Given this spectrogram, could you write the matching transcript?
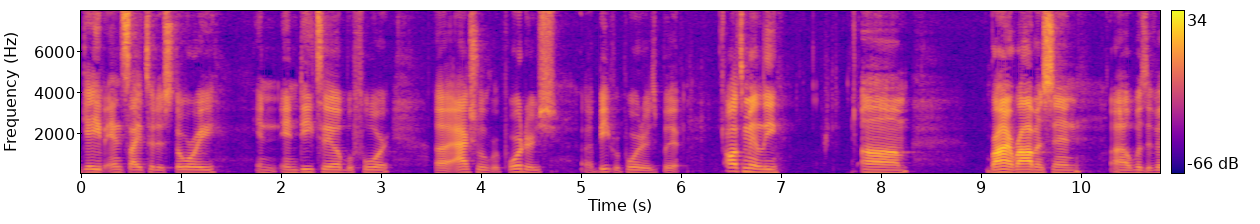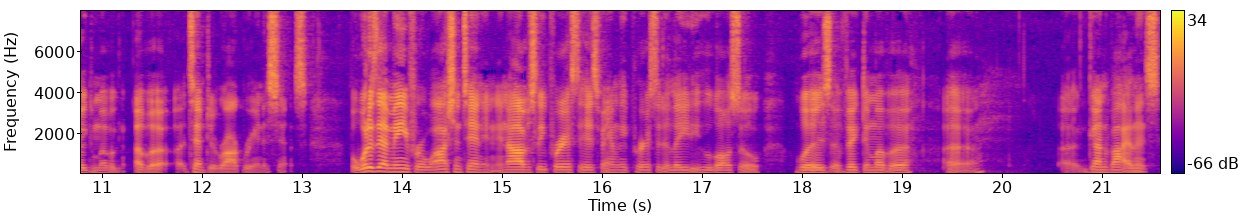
gave insight to the story in in detail before uh, actual reporters, uh, beat reporters. But ultimately, um, Brian Robinson uh, was a victim of a, of a attempted robbery in a sense. But what does that mean for Washington? And, and, obviously, prayers to his family, prayers to the lady who also was a victim of a, a gun violence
